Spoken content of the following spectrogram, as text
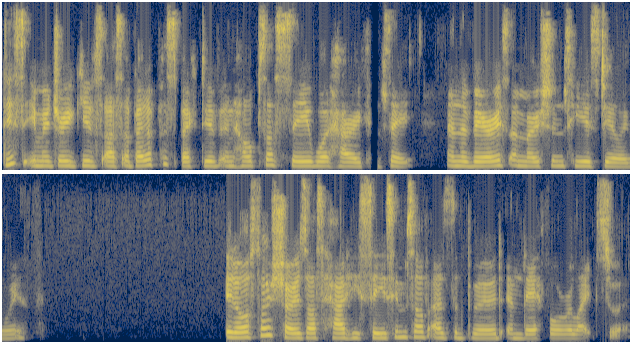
This imagery gives us a better perspective and helps us see what Harry can see and the various emotions he is dealing with. It also shows us how he sees himself as the bird and therefore relates to it.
